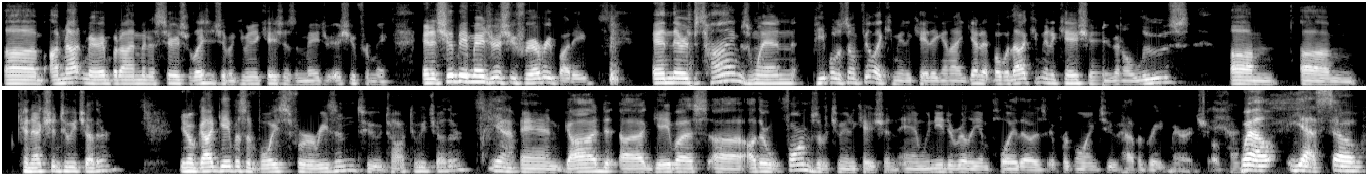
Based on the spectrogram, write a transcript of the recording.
um, I'm not married, but I'm in a serious relationship and communication is a major issue for me. And it should be a major issue for everybody. And there's times when people just don't feel like communicating, and I get it. But without communication, you're going to lose um, um, connection to each other. You know, God gave us a voice for a reason to talk to each other yeah. and God uh, gave us uh, other forms of communication, and we need to really employ those if we're going to have a great marriage. Okay. Well, yes. So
